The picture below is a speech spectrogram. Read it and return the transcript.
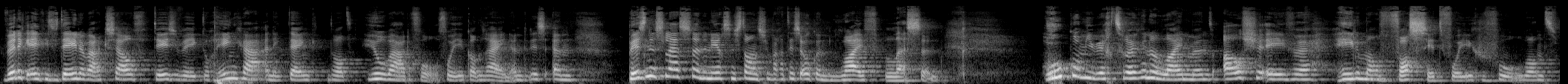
wil ik even iets delen waar ik zelf deze week doorheen ga. En ik denk dat heel waardevol voor je kan zijn. En het is een business lesson in eerste instantie, maar het is ook een life lesson. Hoe kom je weer terug in alignment als je even helemaal vast zit voor je gevoel? Want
